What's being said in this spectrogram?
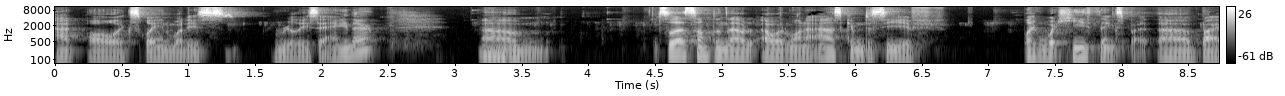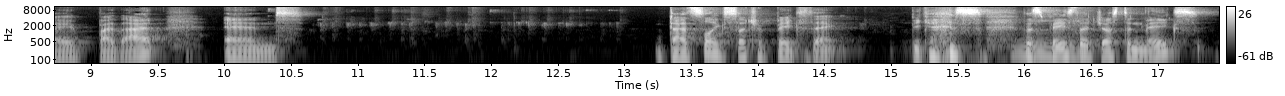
at all explain what he's really saying there. Mhm. Um, so that's something that I would want to ask him to see if, like, what he thinks by uh, by by that, and that's like such a big thing because the space Mm. that Justin makes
